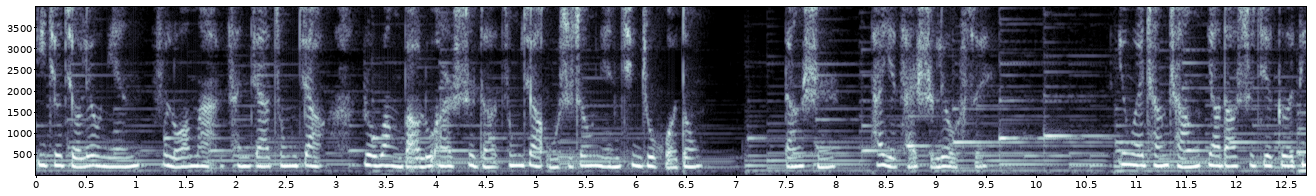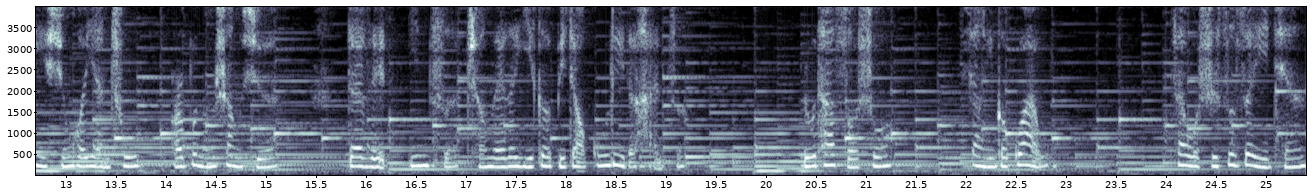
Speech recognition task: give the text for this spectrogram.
1996年赴罗马参加宗教若望保禄二世的宗教五十周年庆祝活动，当时他也才十六岁。因为常常要到世界各地巡回演出而不能上学 David 因此成为了一个比较孤立的孩子，如他所说，像一个怪物。在我十四岁以前，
